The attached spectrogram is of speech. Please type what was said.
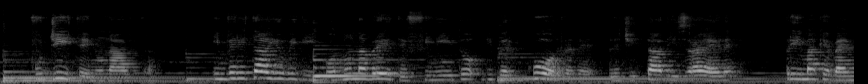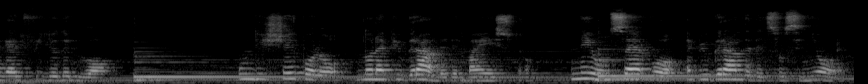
fuggite in un'altra. In verità io vi dico, non avrete finito di percorrere le città di Israele prima che venga il figlio dell'uomo. Un discepolo non è più grande del maestro, né un servo è più grande del suo Signore.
